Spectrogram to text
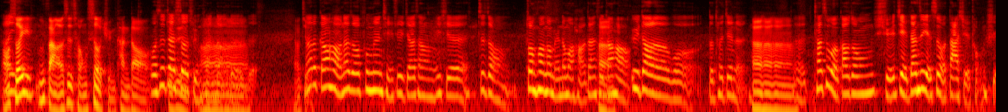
哦，所以你反而是从社群看到，我是在社群看到，嗯对对对。了解。然后刚好那时候负面情绪加上一些这种状况都没那么好，但是刚好遇到了我的推荐人，嗯嗯嗯呃，她是我高中学姐，但是也是我大学同学，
